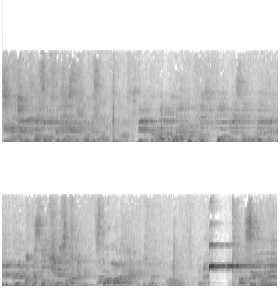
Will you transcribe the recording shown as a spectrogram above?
Или через масонский мозг уходим. Перекрываем руку, и в то, место уходим. Не перекрыли, в ту сторону уходим. Осыпали.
